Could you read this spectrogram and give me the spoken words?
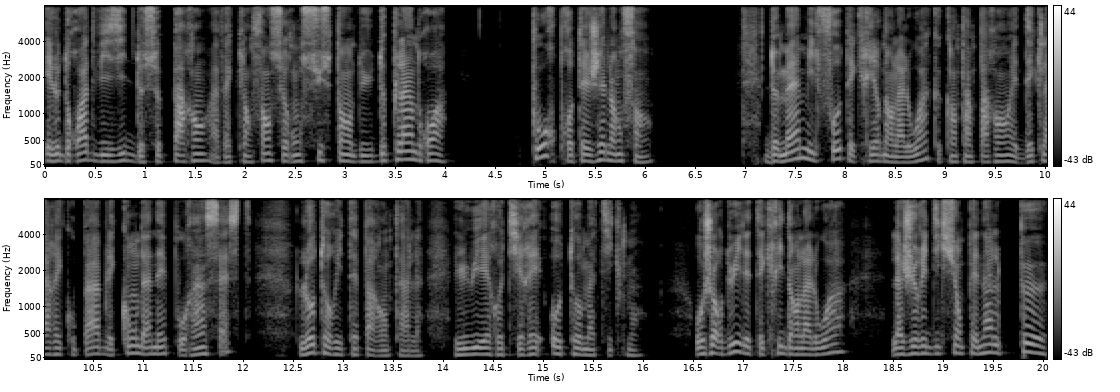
et le droit de visite de ce parent avec l'enfant seront suspendus de plein droit pour protéger l'enfant. De même, il faut écrire dans la loi que quand un parent est déclaré coupable et condamné pour inceste, l'autorité parentale lui est retirée automatiquement. Aujourd'hui, il est écrit dans la loi, la juridiction pénale peut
